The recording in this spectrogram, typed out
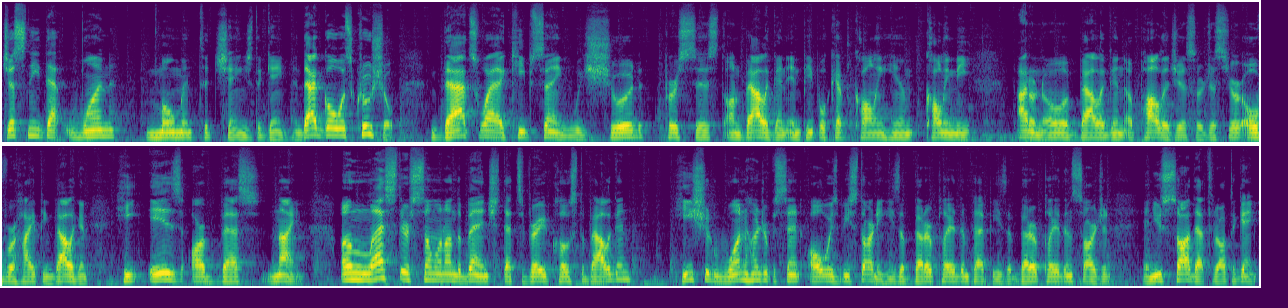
just need that one moment to change the game. And that goal was crucial. That's why I keep saying we should persist on Balogun. And people kept calling him, calling me, I don't know, a Balogun apologist or just you're overhyping Balogun. He is our best nine. Unless there's someone on the bench that's very close to Balogun, he should 100% always be starting. He's a better player than Pepi. He's a better player than Sargent. And you saw that throughout the game.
